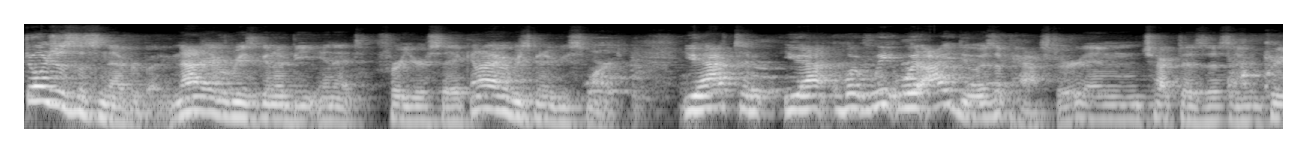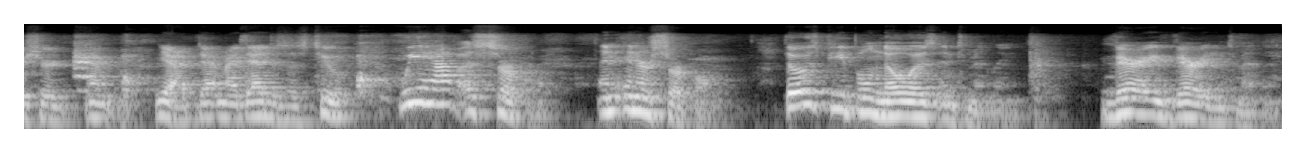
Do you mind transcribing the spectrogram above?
Don't just listen to everybody. Not everybody's going to be in it for your sake, and not everybody's going to be smart. You have to. You have what we what I do as a pastor, and Chuck does this, and I'm pretty sure. Um, yeah, my dad does this too. We have a circle, an inner circle those people know us intimately. Very, very intimately.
